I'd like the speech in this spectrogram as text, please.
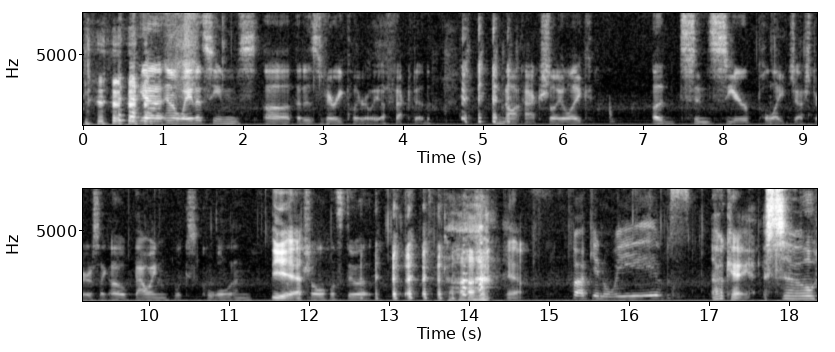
yeah, in a way that seems uh, that is very clearly affected, and not actually like a sincere, polite gesture. It's like, oh, bowing looks cool and Yeah. official. Let's do it. Yeah. Fucking weebs. Okay, so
